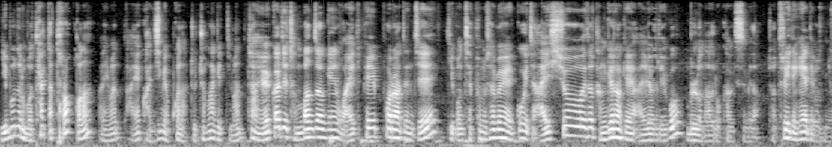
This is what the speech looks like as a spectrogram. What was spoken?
이분들은 뭐 탈탈 털었거나 아니면 아예 관심이 없거나 둘 중 하나겠지만 자 여기까지 전반적인 white paper라든지 기본 제품을 설명했고 이제 ICO에서 간결하게 알려드리고 물러나도록 하겠습니다 저 trading 해야 되거든요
